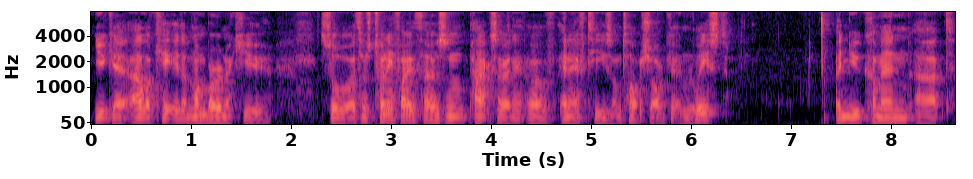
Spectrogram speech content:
you get allocated a number in a queue. So if there's 25,000 packs of, of NFTs on Top Shot getting released, and you come in at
